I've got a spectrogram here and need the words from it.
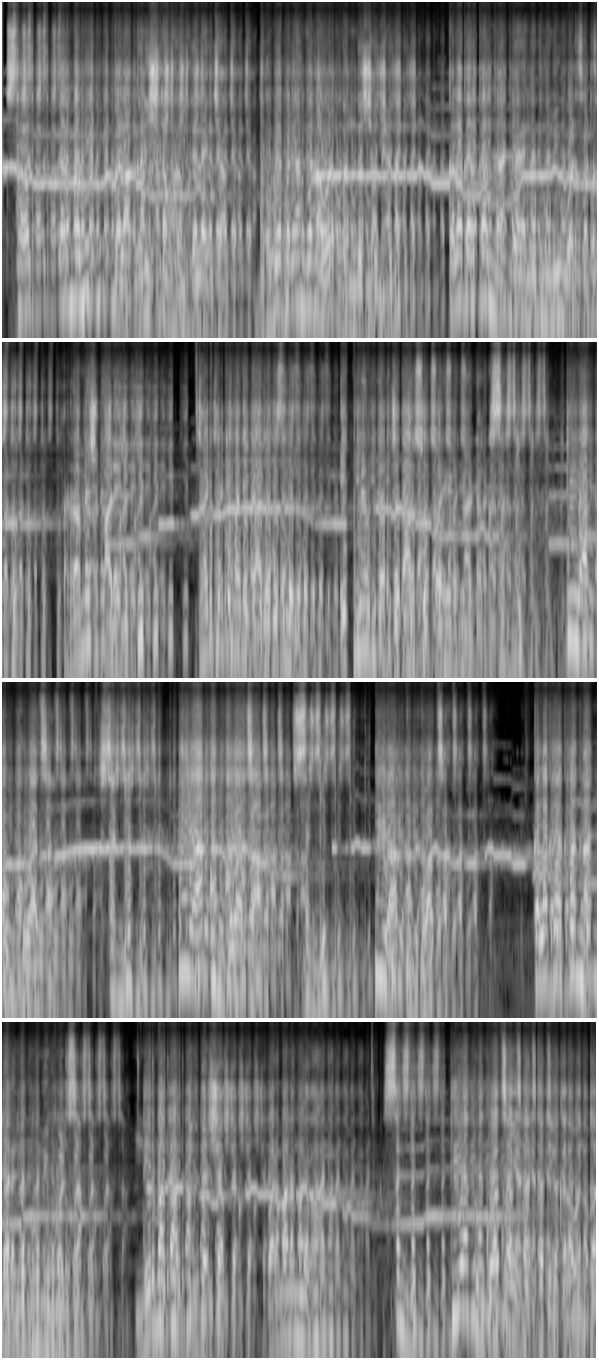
स्थळ कर्मवीर कला कनिष्ठ महाविद्यालयाच्या भव्य पटांगणावर बंद शाम्यानात नाट्य रंगभूमी वळसा प्रस्तुत. रमेश आळे लिखित गाजत असलेले एकमेव दर्जेदार सुपरहिट नाटक संगीत. टिळा कुंकुवाचा संगीत. टिळा कुंकुवाचा संगीत. टिळा कुंकुवाचा. कलादर्पण नाट्य रंगभूमी वळसा निर्माता दिग्दर्शक परमानंद घाणे संगीत कुंकुवाचा या नाटकातील कलावंत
